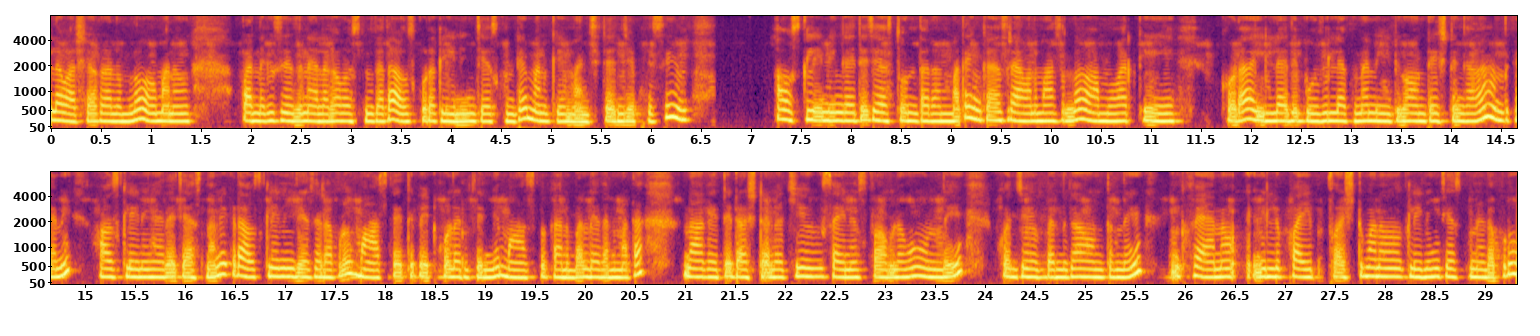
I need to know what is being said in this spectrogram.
ఇలా వర్షాకాలంలో మనం పండుగ సీజన్ ఎలాగా వస్తుంది కదా హౌస్ కూడా క్లీనింగ్ చేసుకుంటే మనకి మంచిది అని చెప్పేసి హౌస్ క్లీనింగ్ అయితే చేస్తూ ఉంటారనమాట ఇంకా శ్రావణ మాసంలో అమ్మవారికి కూడా ఇల్లు అది బూజులు లేకుండా నీట్గా ఉంటే ఇష్టం కదా అందుకని హౌస్ క్లీనింగ్ అయితే చేస్తున్నాను. ఇక్కడ హౌస్ క్లీనింగ్ చేసేటప్పుడు మాస్క్ అయితే పెట్టుకోలేదండి మాస్క్ కనబడలేదనమాట నాకైతే డస్ట్ ఎలర్జీ సైనస్ ప్రాబ్లమ్ ఉంది. కొంచెం ఇబ్బందిగా ఉంటుంది. ఇంకా ఫ్యాన్ ఇల్లు పైప్ ఫస్ట్ మనం క్లీనింగ్ చేసుకునేటప్పుడు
